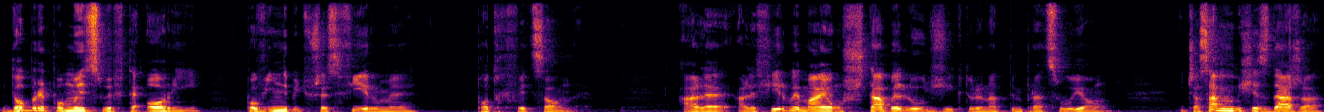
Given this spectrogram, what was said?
dobre pomysły w teorii powinny być przez firmy podchwycone. Ale, ale firmy mają sztaby ludzi, które nad tym pracują, i czasami mi się zdarza,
